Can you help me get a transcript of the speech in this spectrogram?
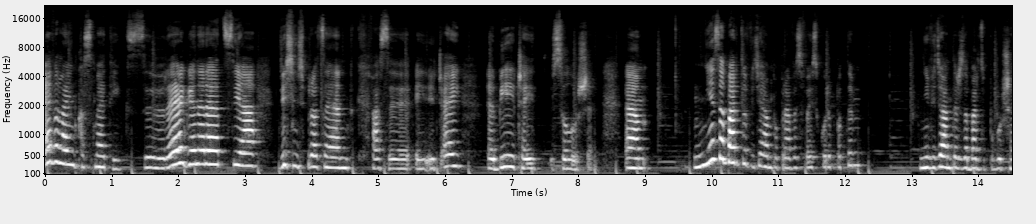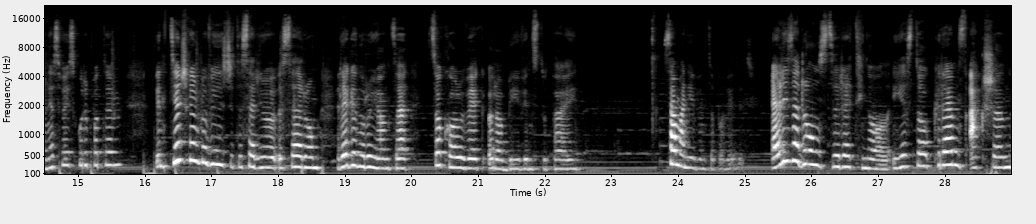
Eveline Cosmetics, regeneracja, 10% kwasy AHA, BHA Solution. Em, nie za bardzo widziałam poprawy swojej skóry po tym. Nie widziałam też za bardzo pogorszenia swojej skóry po tym. Więc ciężko mi powiedzieć, czy to serum regenerujące cokolwiek robi, więc tutaj sama nie wiem co powiedzieć. Eliza Jones Retinol. Jest to krem z Action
